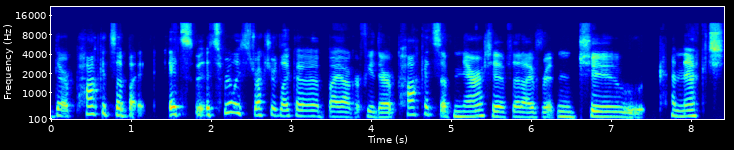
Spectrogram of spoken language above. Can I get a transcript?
there are pockets of it's it's really structured like a biography. There are pockets of narrative that I've written to connect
